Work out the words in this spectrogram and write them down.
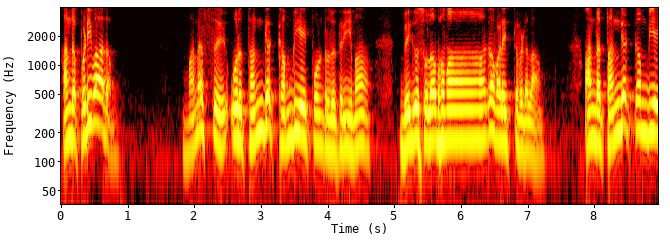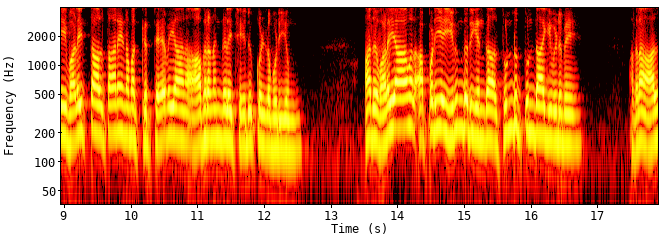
அந்த பிடிவாதம் மனசு ஒரு தங்க கம்பியை போன்றது தெரியுமா? வெகு சுலபமாக வளைத்து விடலாம். அந்த தங்க கம்பியை வளைத்தால் தானே நமக்கு தேவையான ஆபரணங்களை செய்து கொள்ள முடியும். அது வளையாமல் அப்படியே இருந்தது என்றால் துண்டு துண்டாகி விடுமே. அதனால்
